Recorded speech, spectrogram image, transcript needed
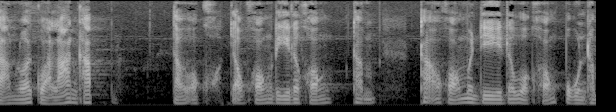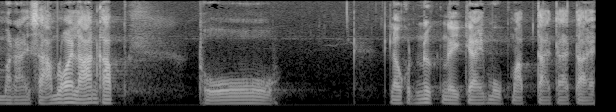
สามร้อยกว่าล้านครับแต่เอาจะเอาของดีแล้วของทำถ้าเอาของมันดีแล้วบอกของปูนทำอะไรสามร้อยล้านครับ โถเราก็นึกในใจหมุบหมับตายตายตาย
